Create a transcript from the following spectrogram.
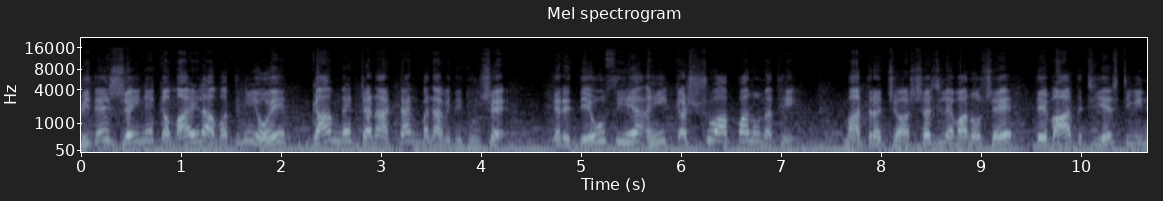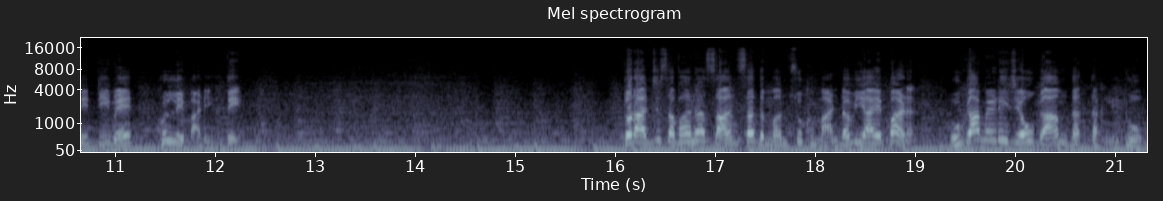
વિદેશ જઈને કમાયેલા વતનીઓએ ગામને ટનાટન બનાવી દીધું છે. ત્યારે દેવુસિંહે અહીં કશું આપવાનું નથી. માત્ર જશ જ લેવાનો છે તે વાત જીએસટીવીની ટીમે ખુલ્લી પાડી હતી. તો રાજ્યસભાના સાંસદ મનસુખ માંડવિયાએ પણ ઉગામેડી જેવું ગામ દત્તક લીધું.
